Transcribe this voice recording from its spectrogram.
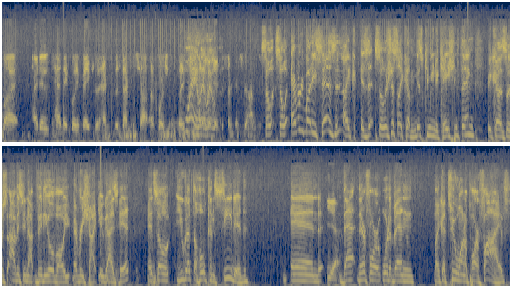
But I didn't technically make the, the second shot, unfortunately. Wait, wait, wait. the second shot. So so everybody says like is it so it's just like a miscommunication thing because there's obviously not video of all you, every shot you guys hit, and so you got the whole conceded, and Yeah. that therefore it would have been like a two on a par five.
